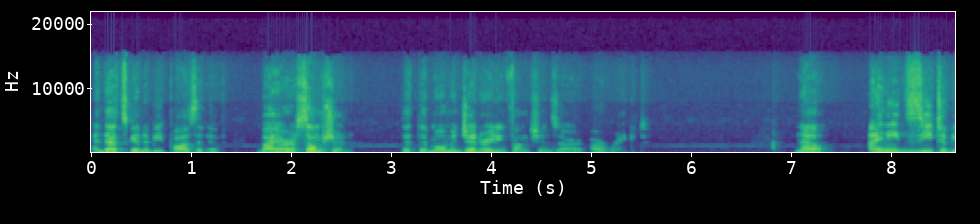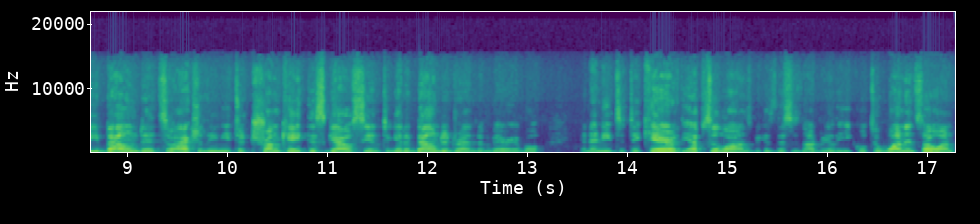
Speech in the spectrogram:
And that's going to be positive by our assumption that the moment generating functions are, are ranked. Now, I need z to be bounded, so I actually need to truncate this Gaussian to get a bounded random variable, and I need to take care of the epsilons because this is not really equal to 1 and so on,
